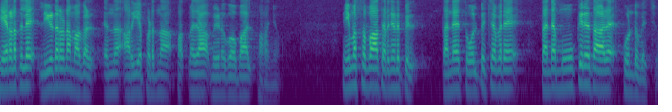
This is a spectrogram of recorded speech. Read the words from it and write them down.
കേരളത്തിലെ ലീഡറുടെ മകൾ എന്ന് അറിയപ്പെടുന്ന പത്മജ വേണുഗോപാൽ പറഞ്ഞു. നിയമസഭാ തെരഞ്ഞെടുപ്പിൽ തന്നെ തോൽപ്പിച്ചവരെ തന്റെ മൂക്കിന് താഴെ കൊണ്ടുവച്ചു.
